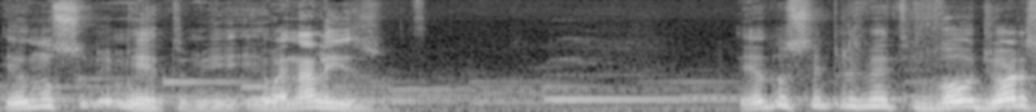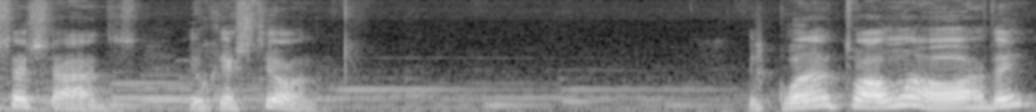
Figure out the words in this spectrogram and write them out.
Eu não submeto-me, eu analiso. Eu não simplesmente vou de olhos fechados, eu questiono. E quanto a uma ordem,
